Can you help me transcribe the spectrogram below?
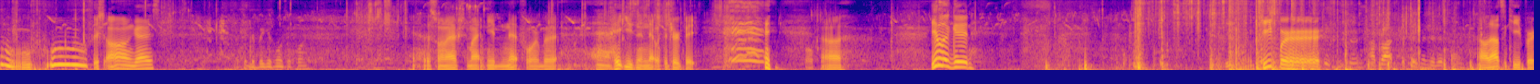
Ooh, ooh, fish on, guys. I think the biggest one so far. This one I actually might need a net for, but man, I hate using a net with the jerk bait. uh, you look good. Keeper. Oh, that's a keeper.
